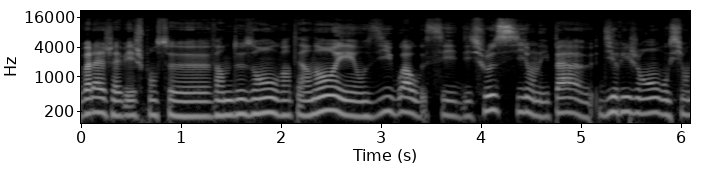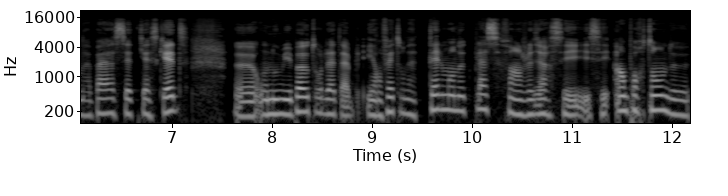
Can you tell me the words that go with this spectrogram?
voilà, j'avais, je pense, 22 ans ou 21 ans, et on se dit, waouh, c'est des choses si on n'est pas dirigeant ou si on n'a pas cette casquette euh, on nous met pas autour de la table. Et en fait, on a tellement notre place. C'est important de,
